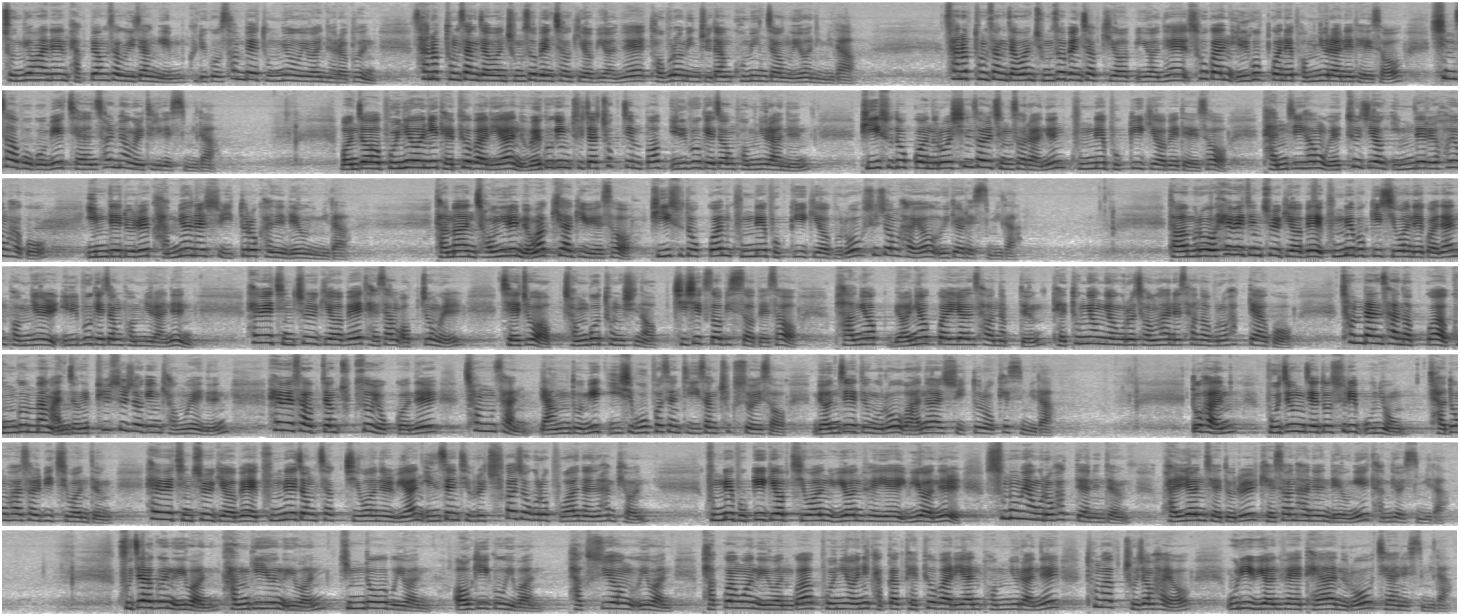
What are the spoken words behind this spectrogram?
존경하는 박병석 의장님 그리고 선배 동료 의원 여러분, 산업통상자원 중소벤처기업위원회 더불어민주당 고민정 의원입니다. 산업통상자원 중소벤처기업위원회 소관 7건의 법률안에 대해서 심사 보고 및 제안 설명을 드리겠습니다. 먼저 본 의원이 대표 발의한 외국인 투자 촉진법 일부 개정 법률안은 비수도권으로 신설 증설하는 국내 복귀 기업에 대해서 단지형 외투 지역 임대를 허용하고 임대료를 감면할 수 있도록 하는 내용입니다. 다만 정의를 명확히 하기 위해서 비수도권 국내 복귀 기업으로 수정하여 의결했습니다. 다음으로 해외 진출 기업의 국내 복귀 지원에 관한 법률 일부 개정 법률안은 해외 진출 기업의 대상 업종을 제조업, 정보통신업, 지식서비스업에서 방역, 면역 관련 산업 등 대통령령으로 정하는 산업으로 확대하고 첨단 산업과 공급망 안정에 필수적인 경우에는 해외 사업장 축소 요건을 청산, 양도 및 25% 이상 축소해서 면제 등으로 완화할 수 있도록 했습니다. 또한 보증제도 수립 운용, 자동화 설비 지원 등 해외 진출 기업의 국내 정착 지원을 위한 인센티브를 추가적으로 보완하는 한편 국내 복귀 기업 지원 위원회의 위원을 20명으로 확대하는 등 관련 제도를 개선하는 내용이 담겨 있습니다. 구자근 의원, 강기윤 의원, 김도읍 의원, 어기구 의원, 박수영 의원, 박광원 의원과 본 의원이 각각 대표 발의한 법률안을 통합 조정하여 우리 위원회 대안으로 제안했습니다.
